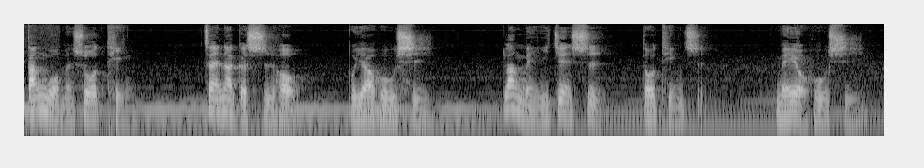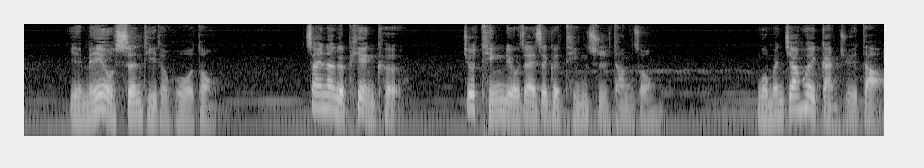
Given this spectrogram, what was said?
当我们说停，在那个时候不要呼吸，让每一件事都停止，没有呼吸，也没有身体的活动，在那个片刻就停留在这个停止当中，我们将会感觉到，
